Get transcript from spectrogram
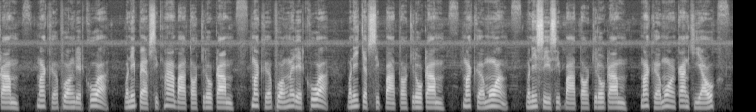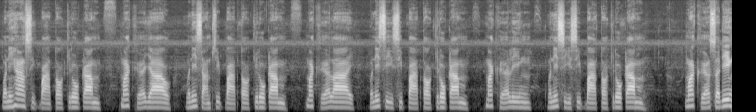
กรัมมะเขือพวงเด็ดคั่ววันนี้ 85 บาทต่อกิโลกรัมมะเขือพวงไม่เด็ดคั่ววันนี้ 70 บาทต่อกิโลกรัมมะเขือม่วง วันนี้ 40 บาทต่อกิโลกรัม มะเขือม่วงก้านเขียว วันนี้ 50 บาทต่อกิโลกรัมมะเขือยาว วันนี้ 30 บาทต่อกิโลกรัมมะเขือลาย วันนี้ 40 บาทต่อกิโลกรัมมะเขือลิง วันนี้ 40 บาทต่อกิโลกรัมมะเขือสดิ้ง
